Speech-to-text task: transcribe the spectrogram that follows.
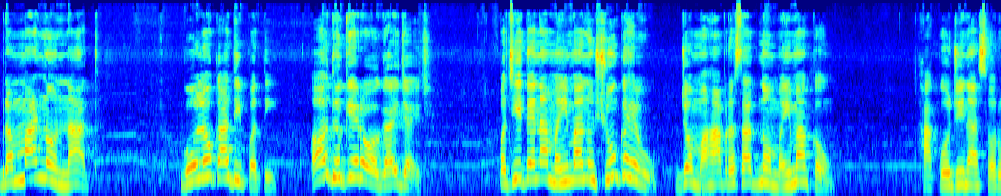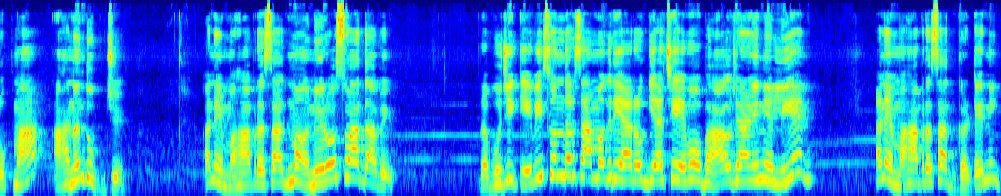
બ્રહ્માંડનો નાથ, ગોલોકાધિપતિ, અધકેરો અગાઈ જાય છે. પછી તેના મહિમાનું શું કહેવું? જો મહાપ્રસાદનો મહિમા કહું, ઠાકોરજીના સ્વરૂપમાં આનંદ ઉપજે અને મહાપ્રસાદમાં અનેરો સ્વાદ આવે. પ્રભુજી કેવી સુંદર સામગ્રી આરોગ્ય છે એવો ભાવ જાણીને લીએ ને અને મહાપ્રસાદ ઘટે નહીં.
